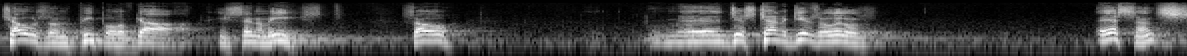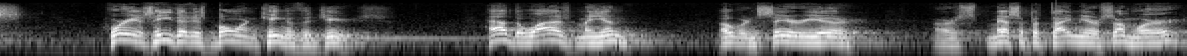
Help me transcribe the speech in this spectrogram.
chosen people of God. He sent them east. So uh, it just kind of gives a little essence. Where is he that is born king of the Jews? How'd the wise men over in Syria or Mesopotamia or somewhere,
